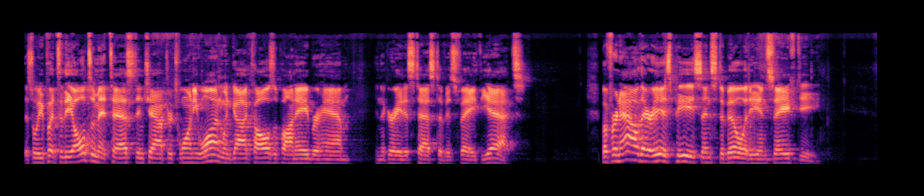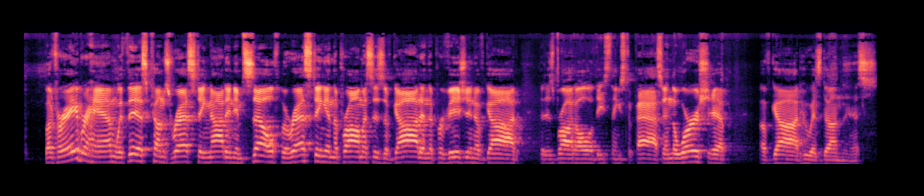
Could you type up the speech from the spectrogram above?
this will be put to the ultimate test in chapter 21 when God calls upon Abraham in the greatest test of his faith yet. But for now, there is peace and stability and safety. But for Abraham, with this comes resting not in himself, but resting in the promises of God and the provision of God that has brought all of these things to pass, and the worship of God who has done this.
